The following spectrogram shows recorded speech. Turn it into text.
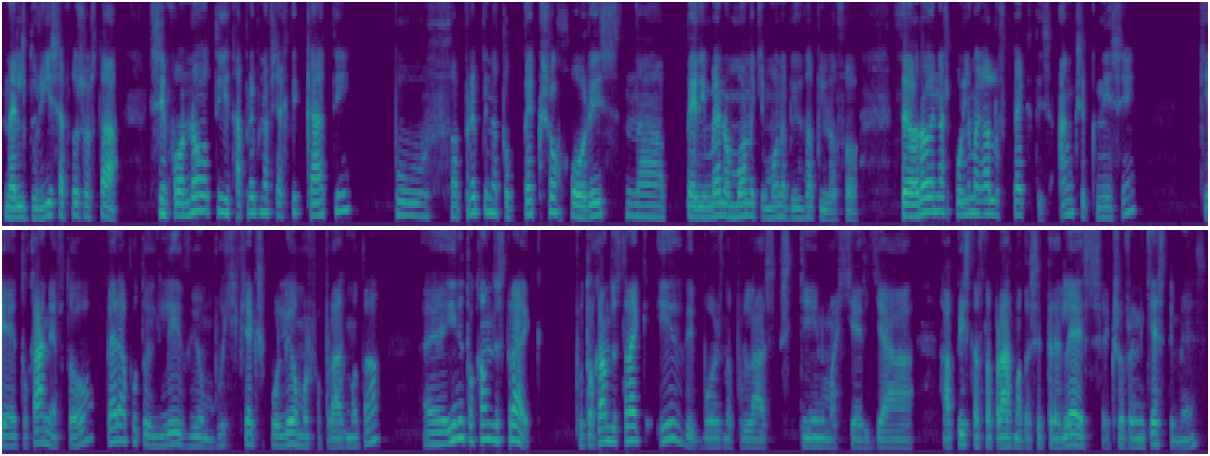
να λειτουργήσει αυτό σωστά. Συμφωνώ ότι θα πρέπει να φτιαχτεί κάτι που θα πρέπει να το παίξω χωρίς να περιμένω μόνο και μόνο επειδή θα πληρωθώ. Θεωρώ ένας πολύ μεγάλος παίκτης, αν ξυπνήσει και το κάνει αυτό, πέρα από το Elysium που έχει φτιάξει πολύ όμορφα πράγματα, ε, είναι το Counter-Strike. Που το Counter-Strike ήδη μπορείς να πουλάς skin, μαχαίρια, απίστευτα πράγματα σε τρελές εξωφρενικές τιμές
